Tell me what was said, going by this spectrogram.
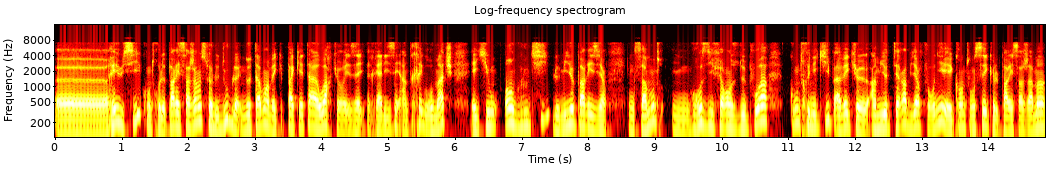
euh, réussis contre le Paris Saint-Germain, soit le double, notamment avec Paqueta Awar qui ont réalisé un très gros match et qui ont englouti le milieu parisien. Donc ça montre une grosse différence de poids contre une équipe avec euh, un milieu de terrain bien fourni. Et quand on sait que le Paris Saint-Germain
